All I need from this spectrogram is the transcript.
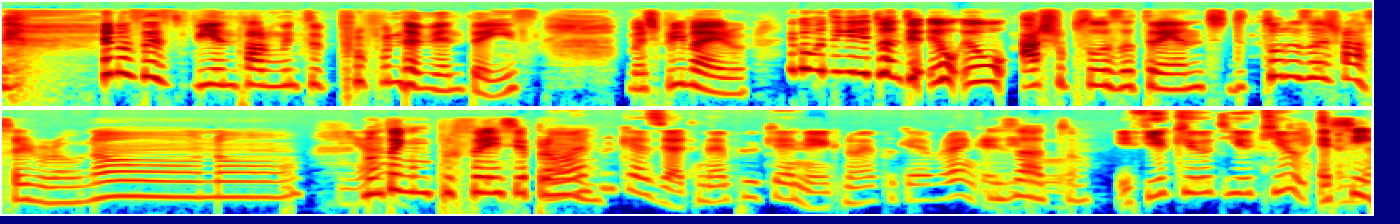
eu não sei se devia entrar muito profundamente a isso, mas primeiro, é como eu tinha dito antes, eu, eu acho pessoas atraentes de todas as raças, bro. Não, não, Yeah. não tenho preferência para Não um. é porque é asiático, não é porque é negro, não é porque é branco. É Exato. Tipo, if you cute, you cute. É sim.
